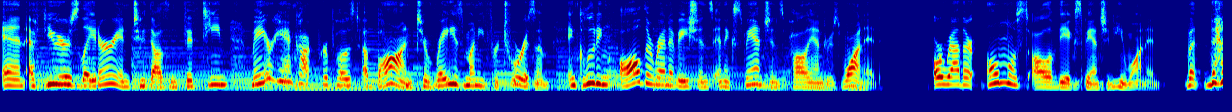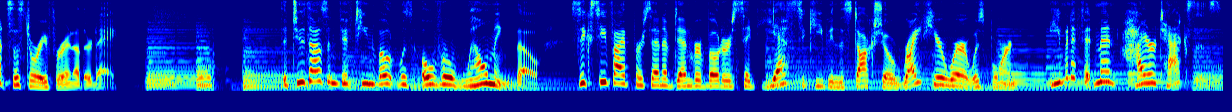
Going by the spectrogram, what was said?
And a few years later, in 2015, Mayor Hancock proposed a bond to raise money for tourism, including all the renovations and expansions Paul Andrews wanted. Or rather, almost all of the expansion he wanted. But that's a story for another day. The 2015 vote was overwhelming, though. 65% of Denver voters said yes to keeping the stock show right here where it was born, even if it meant higher taxes.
